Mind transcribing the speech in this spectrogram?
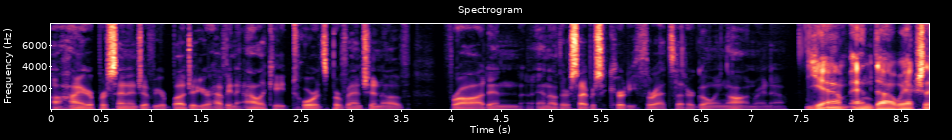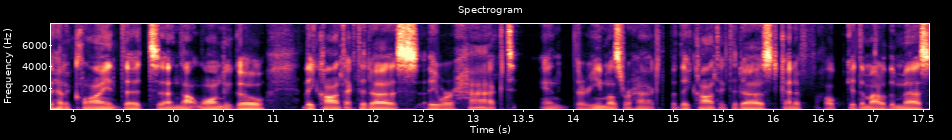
a higher percentage of your budget you're having to allocate towards prevention of fraud and, and other cybersecurity threats that are going on right now. Yeah, and uh, we actually had a client that uh, not long ago they contacted us. They were hacked and their emails were hacked, but they contacted us to kind of help get them out of the mess.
